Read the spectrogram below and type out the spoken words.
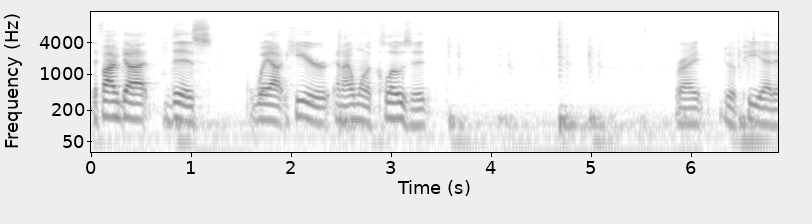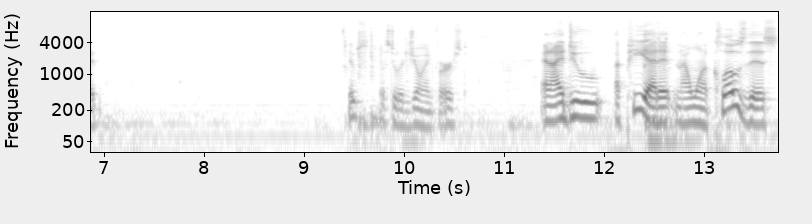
if I've got this way out here and I want to close it, right, do a p edit. Oops, let's do a join first. And I do a p edit and I want to close this,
